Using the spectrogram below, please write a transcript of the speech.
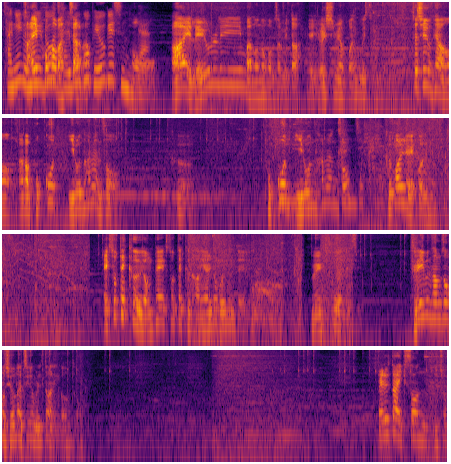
장인 사이퍼가 오늘도 맞지 잘 않아? 보고 배우겠습니다. 어. 아이 레올님 만원원 감사합니다. 예, 열심히 한번 해보겠습니다. 자 지금 그냥 아까 복꽃 이론 하면서 그 복꽃 이론 하면서 그거 하려 했거든요. 엑소테크 연패 엑소테크 강의하려고 했는데 왜 엑소 해야 되지? 드레이븐 삼성 지원할 지금 1등 아닌가? 그죠? 뺄다 익선이죠?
